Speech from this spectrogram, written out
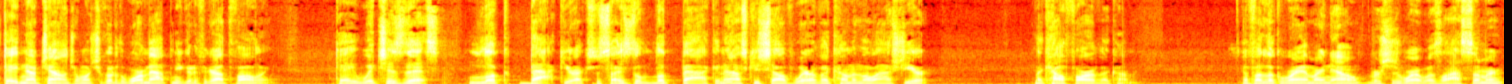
Okay, now challenge. I want you to go to the war map and you're going to figure out the following. Okay, which is this look back. Your exercise is to look back and ask yourself, where have I come in the last year? Like, how far have I come? If I look where I am right now versus where I was last summer,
